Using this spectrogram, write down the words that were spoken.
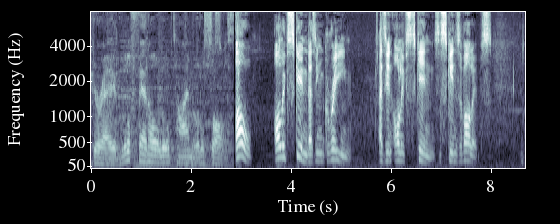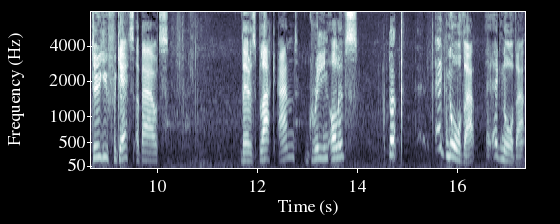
puree, and a little fennel, a little thyme, a little salt. Oh, olive skinned, as in green, as in olive skins, the skins of olives. Do you forget about there's black and green olives? But ignore that. Ignore that.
